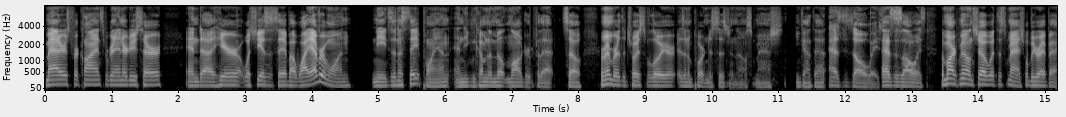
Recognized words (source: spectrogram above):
matters for clients. We're going to introduce her and uh, hear what she has to say about why everyone needs an estate plan, and you can come to the Milton Law Group for that. So remember, the choice of a lawyer is an important decision, though. Smash, you got that? As is always. As is always, the Mark Milton Show with the Smash. We'll be right back.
